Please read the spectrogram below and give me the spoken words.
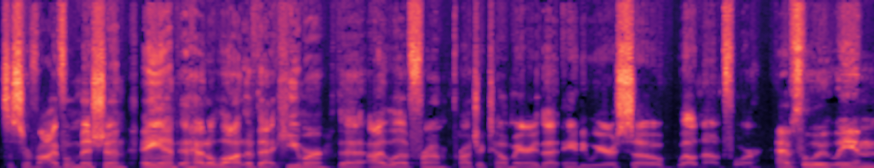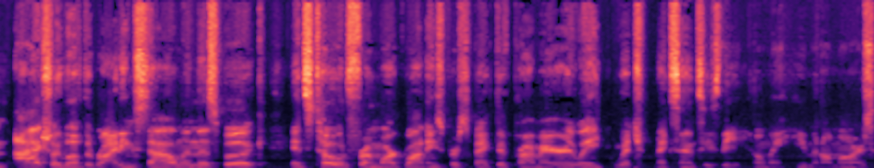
it's a survival mission and it had a lot of that humor that i love from project hail mary that andy weir is so well known for Absolutely. And I actually love the writing style in this book. It's told from Mark Watney's perspective primarily, which makes sense. He's the only human on Mars.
